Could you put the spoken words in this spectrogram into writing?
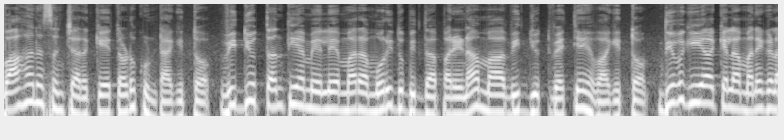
ವಾಹನ ಸಂಚಾರಕ್ಕೆ ತೊಡಕುಂಟಾಗಿತ್ತು. ವಿದ್ಯುತ್ ತಂತಿಯ ಮೇಲೆ ಮರ ಮುರಿದು ಬಿದ್ದ ಪರಿಣಾಮ ವಿದ್ಯುತ್ ವ್ಯತ್ಯಯವಾಗಿತ್ತು. ದಿವಗಿಯ ಕೆಲ ಮನೆಗಳ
